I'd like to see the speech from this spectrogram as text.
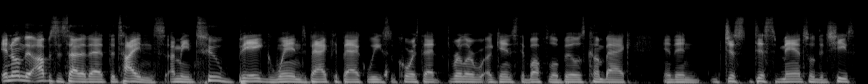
And on the opposite side of that, the Titans. I mean, two big wins back to back weeks. Of course, that thriller against the Buffalo Bills come back and then just dismantle the Chiefs.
